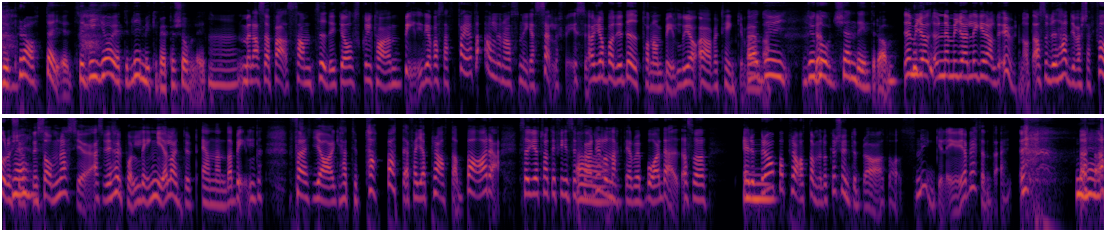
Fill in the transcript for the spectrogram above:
du pratar ju. Så det gör ju att det blir mycket mer personligt. Mm, men alltså fan, samtidigt, jag skulle ta en bild. Jag bara såhär, fan jag tar aldrig några snygga selfies. Jag, jag bad ju dig ta någon bild och jag övertänker Ja, varenda. du, du godkände inte dem. Nej, men jag, nej men jag lägger aldrig ut något. Alltså vi hade ju värsta photoshooten Nej. i somras ju. Alltså vi höll på länge, jag la inte ut en enda bild. För att jag har typ tappat det, för jag pratar bara. Så jag tror att det finns en fördel och nackdel med båda. Alltså, är du Mm. bra på att prata men då kanske du inte är bra att vara snygg längre. Jag vet inte.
